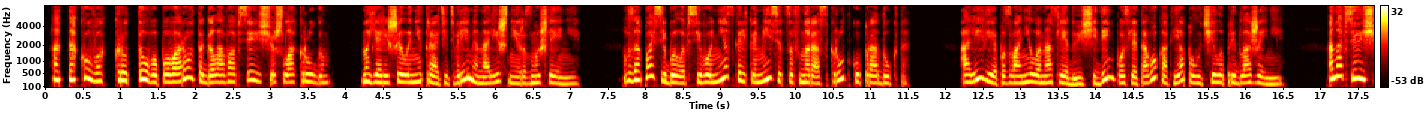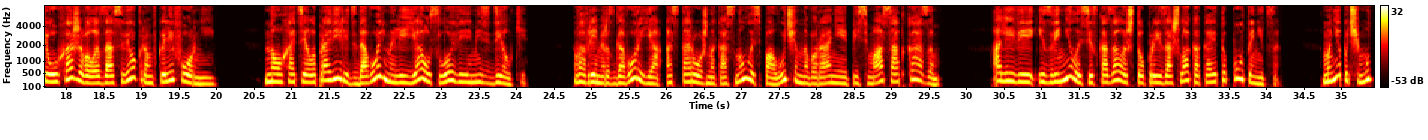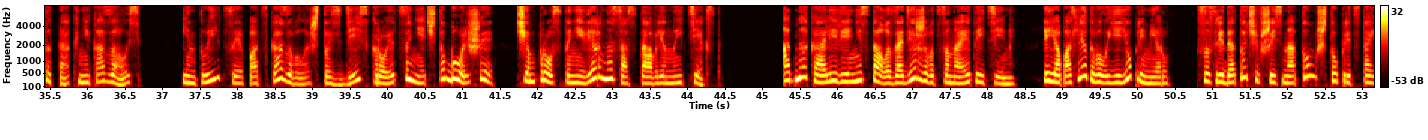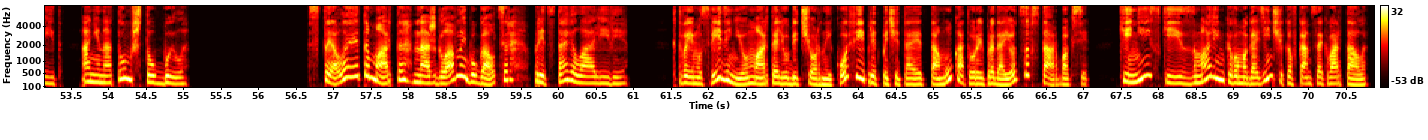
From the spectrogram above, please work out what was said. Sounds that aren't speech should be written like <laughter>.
От такого крутого поворота голова все еще шла кругом, но я решила не тратить время на лишние размышления. В запасе было всего несколько месяцев на раскрутку продукта. Оливия позвонила на следующий день после того, как я получила предложение. Она все еще ухаживала за свекром в Калифорнии, но хотела проверить, довольна ли я условиями сделки. Во время разговора я осторожно коснулась полученного ранее письма с отказом. Оливия извинилась и сказала, что произошла какая-то путаница. Мне почему-то так не казалось. Интуиция подсказывала, что здесь кроется нечто большее, чем просто неверно составленный текст. Однако Оливия не стала задерживаться на этой теме, и я последовала ее примеру, сосредоточившись на том, что предстоит, а не на том, что было. «Стелла — это Марта, наш главный бухгалтер», — представила Оливия. «К твоему сведению, Марта любит черный кофе и предпочитает тому, который продается в Старбаксе. Кенийский из маленького магазинчика в конце квартала.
